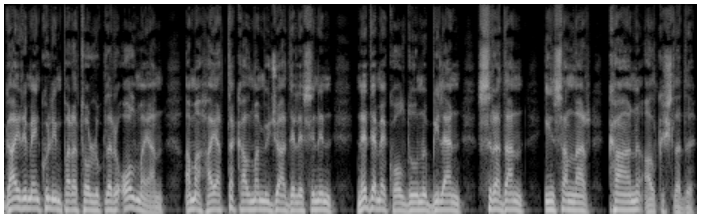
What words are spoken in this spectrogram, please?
Gayrimenkul imparatorlukları olmayan ama hayatta kalma mücadelesinin ne demek olduğunu bilen sıradan insanlar Kaan'ı alkışladı.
